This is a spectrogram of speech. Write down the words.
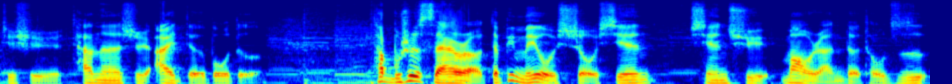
就是他呢是艾德伯德。他不是 Sarah，他并没有首先先去贸然的投资，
